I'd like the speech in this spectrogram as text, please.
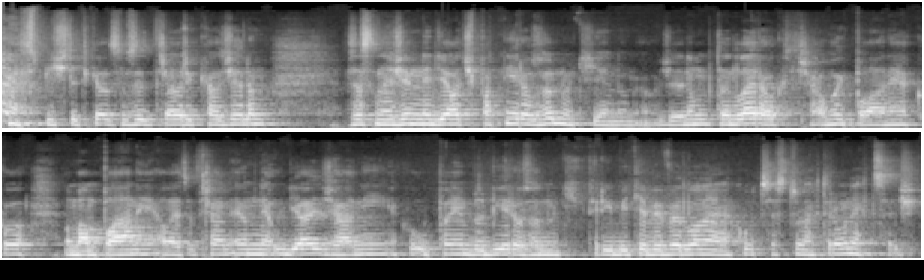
Spíš teďka jsem si třeba říkal, že jenom se snažím nedělat špatný rozhodnutí jenom, jo. že jenom tenhle rok třeba můj plán jako, no mám plány, ale to třeba jenom neudělat žádný jako úplně blbý rozhodnutí, který by tě vyvedlo na nějakou cestu, na kterou nechceš.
